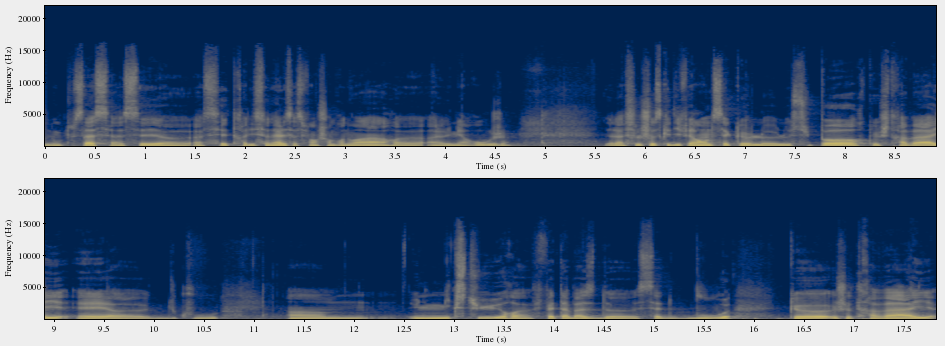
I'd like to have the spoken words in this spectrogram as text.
donc tout ça c'est assez, assez traditionnel, ça se fait en chambre noire, à la lumière rouge. La seule chose qui est différente, c'est que le, support que je travaille est du coup une mixture faite à base de cette boue que je travaille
